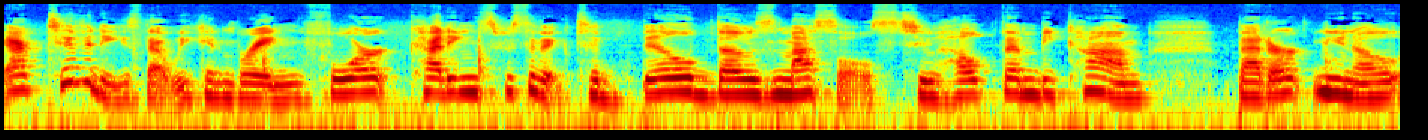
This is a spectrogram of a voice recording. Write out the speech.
activities that we can bring for cutting specific to build those muscles to help them become better you know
